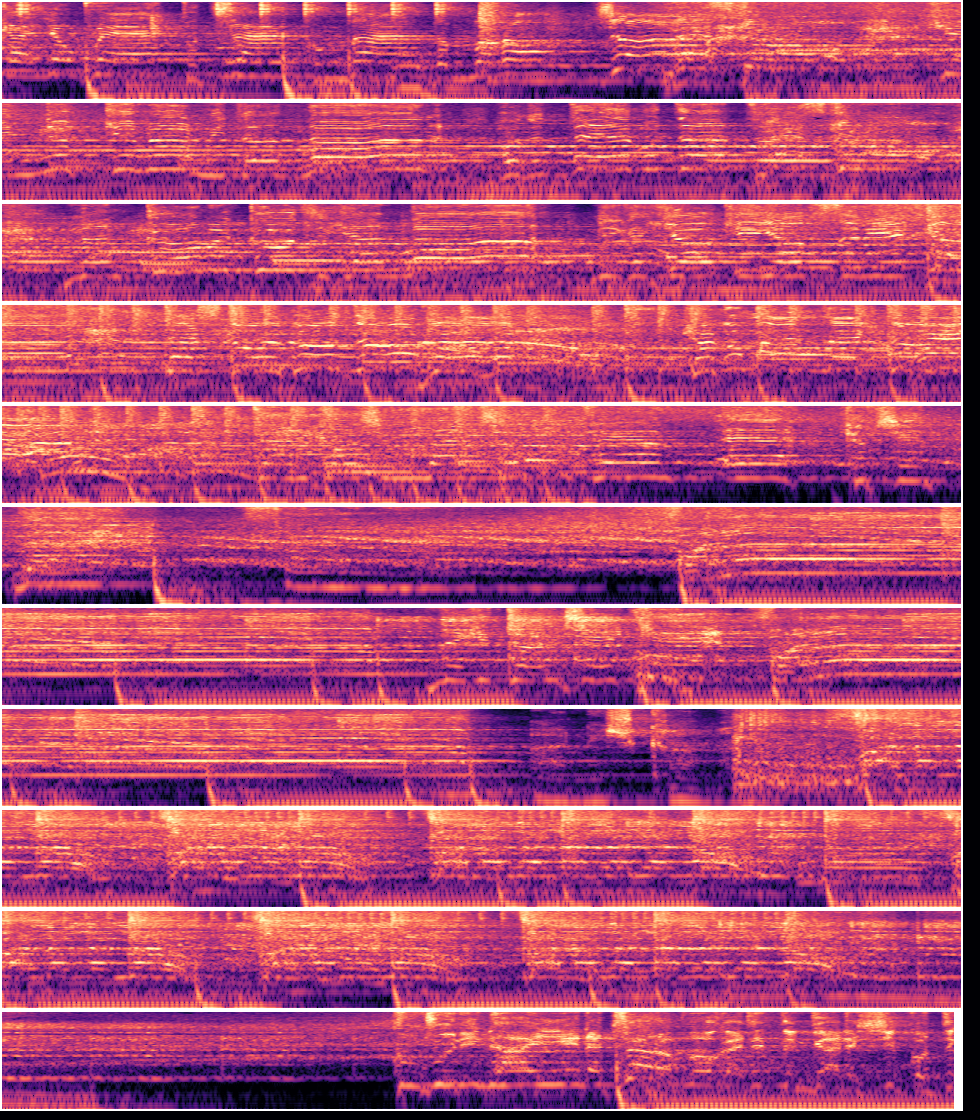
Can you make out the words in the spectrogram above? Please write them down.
엇갈려 왜또 자꾸만 더 멀어져. Let's go. 그 느낌을 믿어 난 어느 때보다 더 Let's go. 난 꿈을 꾸지 않아. 네가 여기 없으니까. 다시 또 사람 뭐가 됐든 간에 쉽고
